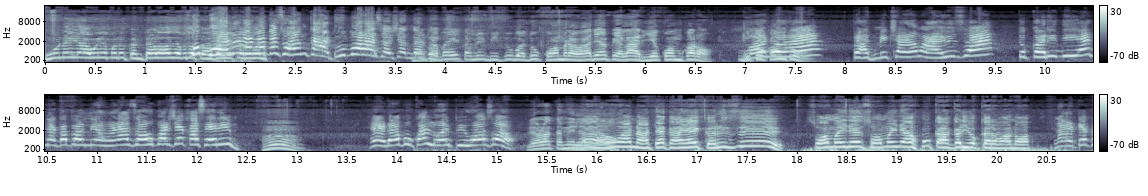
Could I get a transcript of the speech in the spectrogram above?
હું નહીં આવું એ મને કંટાળો આવે બધો હું કાગળિયો કરવાનો. સોંગ કાઢવું પડે છે શંકરભાઈ. ભાઈ તમે બીજું બધું કોમ રવા દે પેલા હરીએ કોમ કરો. હું તો કોમ તો પ્રાથમિક શાળામાં આવ્યું છે તો કરી દઈએ નકર પર મે હમણાં જવું પડશે કસેરી હમ. હેડો કુકા લોહી પીવો છો. લેડો તમે લઈ આવો. હું આ નાટક આયા કરું છું સો મહિને સો મહિને હું કાગળિયો કરવાનો? નાટક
